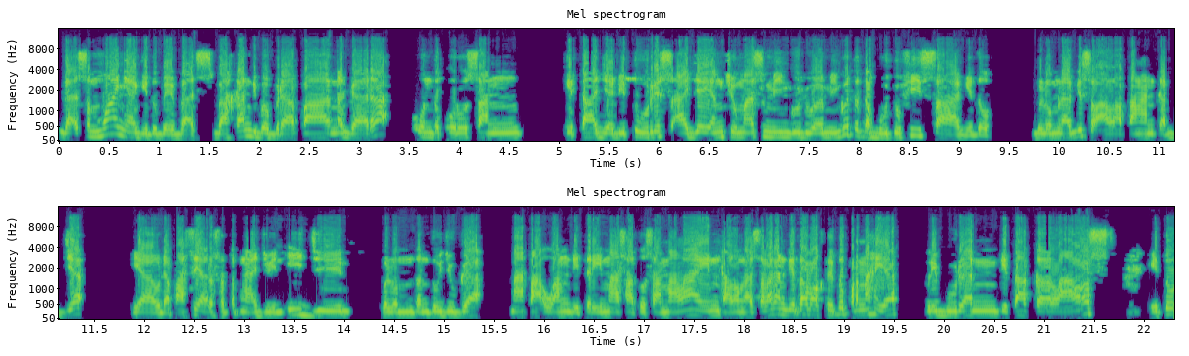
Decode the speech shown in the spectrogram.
nggak semuanya gitu bebas. Bahkan di beberapa negara untuk urusan kita jadi turis aja yang cuma seminggu dua minggu tetap butuh visa gitu. Belum lagi soal lapangan kerja ya udah pasti harus tetap ngajuin izin. Belum tentu juga mata uang diterima satu sama lain. Kalau nggak salah kan kita waktu itu pernah ya liburan kita ke Laos itu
